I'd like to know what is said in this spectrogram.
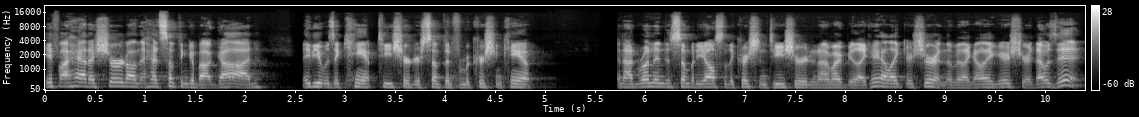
if I had a shirt on that had something about God, maybe it was a camp t shirt or something from a Christian camp, and I'd run into somebody else with a Christian t shirt and I might be like, hey, I like your shirt. And they'll be like, I like your shirt. That was it.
